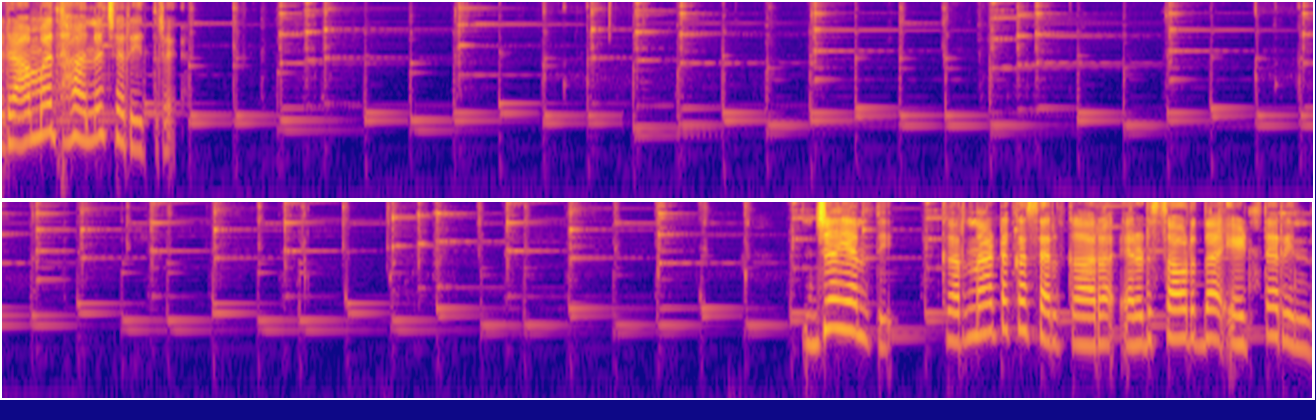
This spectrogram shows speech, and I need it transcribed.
ರಾಮಧಾನ ಚರಿತ್ರೆ. ಜಯಂತಿ. ಕರ್ನಾಟಕ ಸರ್ಕಾರ ಎರಡು ಸಾವಿರದ ಎಂಟರಿಂದ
